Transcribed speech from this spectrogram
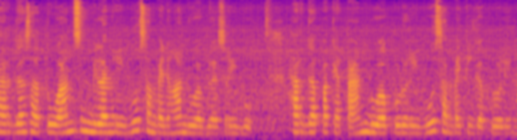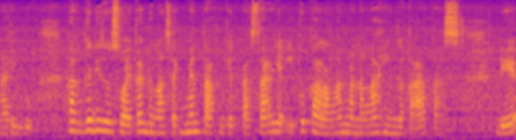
Harga satuan 9.000 sampai dengan 12.000. Harga paketan 20.000 sampai 35.000. Harga disesuaikan dengan segmen target pasar yaitu kalangan menengah hingga ke atas. D.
